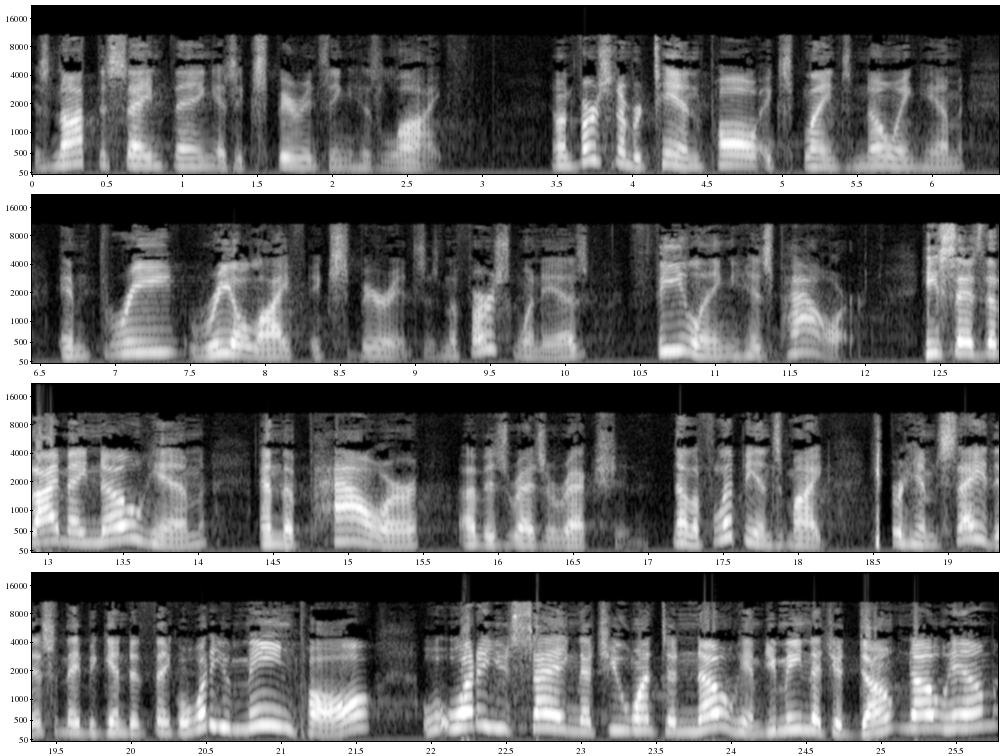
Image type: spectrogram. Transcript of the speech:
is not the same thing as experiencing his life. Now, in verse number 10, Paul explains knowing him in three real life experiences. And the first one is feeling his power. He says that I may know him and the power of his resurrection. Now, the Philippians might hear him say this and they begin to think, well, what do you mean, Paul? What are you saying that you want to know him? You mean that you don't know him?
